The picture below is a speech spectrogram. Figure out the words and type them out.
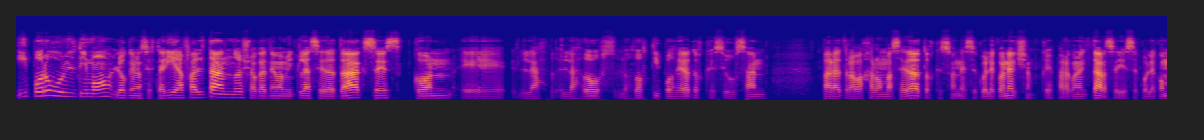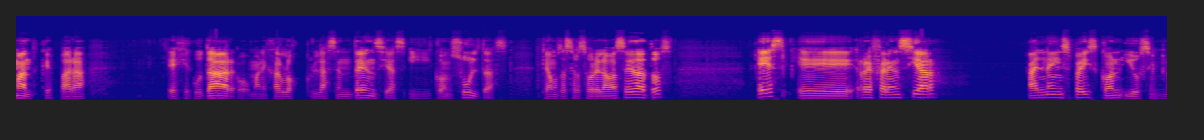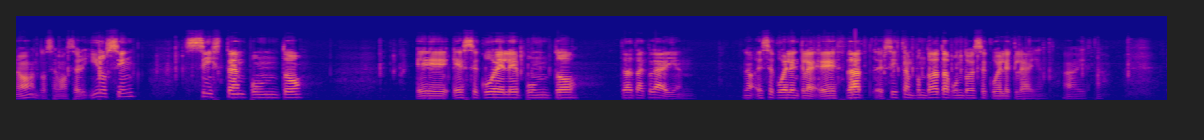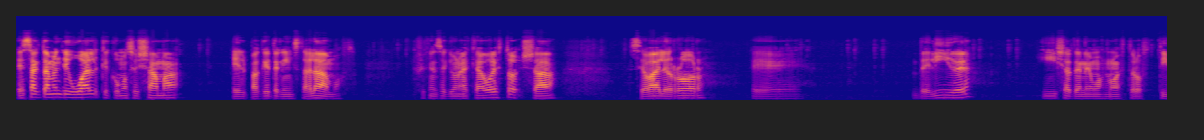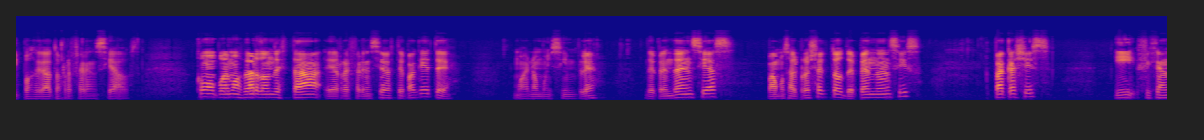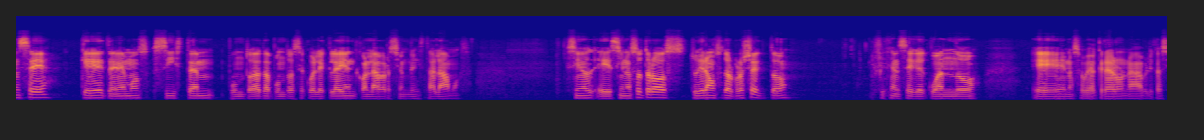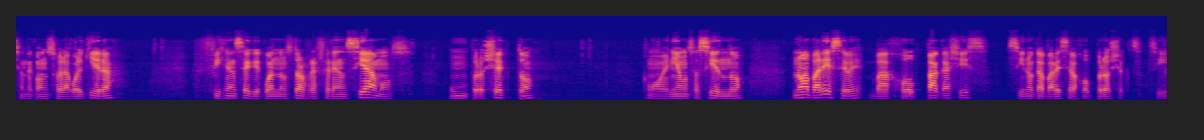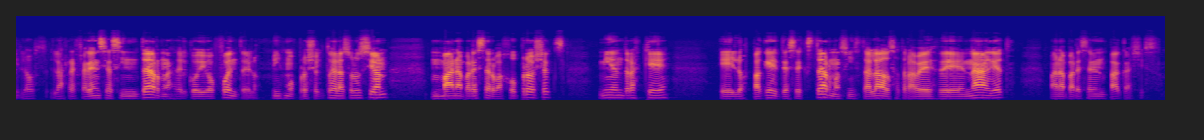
Y por último, lo que nos estaría faltando, yo acá tengo mi clase Data Access con eh, las, dos, los dos tipos de datos que se usan para trabajar con base de datos, que son SQL Connection, que es para conectarse, y SQL Command, que es para ejecutar o manejar las sentencias y consultas que vamos a hacer sobre la base de datos, es eh, referenciar al namespace con using, ¿no? Entonces vamos a hacer using system.sql.dataclient no, SQL en client. Es system.data.sql client. Ahí está. Exactamente igual que como se llama el paquete que instalamos. Fíjense que una vez que hago esto, ya se va el error eh, del IDE y ya tenemos nuestros tipos de datos referenciados. ¿Cómo podemos ver dónde está eh, referenciado este paquete? Bueno, muy simple. Dependencias Vamos al proyecto, Dependencies, Packages y fíjense que tenemos system.data.sql client con la versión que instalamos. Si, eh, nosotros tuviéramos otro proyecto, fíjense que cuando, eh, no sé, voy a crear una aplicación de consola cualquiera, fíjense que cuando nosotros referenciamos un proyecto, como veníamos haciendo, no aparece bajo packages, sino que aparece bajo projects. ¿sí? las referencias internas del código fuente de los mismos proyectos de la solución van a aparecer bajo projects, mientras que eh, los paquetes externos instalados a través de Nugget van a aparecer en packages.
